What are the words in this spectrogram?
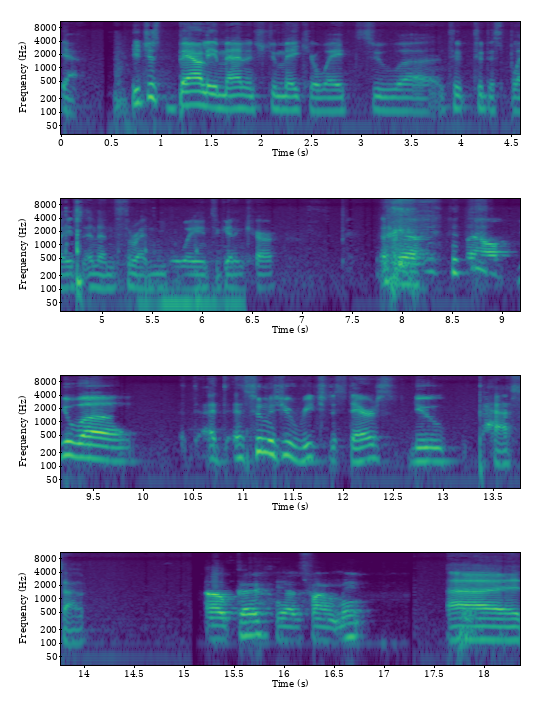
Yeah, you just barely managed to make your way to uh, to to this place, and then threaten your way into getting care. Yeah. well, You uh, at, as soon as you reach the stairs, you pass out. okay, yeah, that's fine with me. Uh,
